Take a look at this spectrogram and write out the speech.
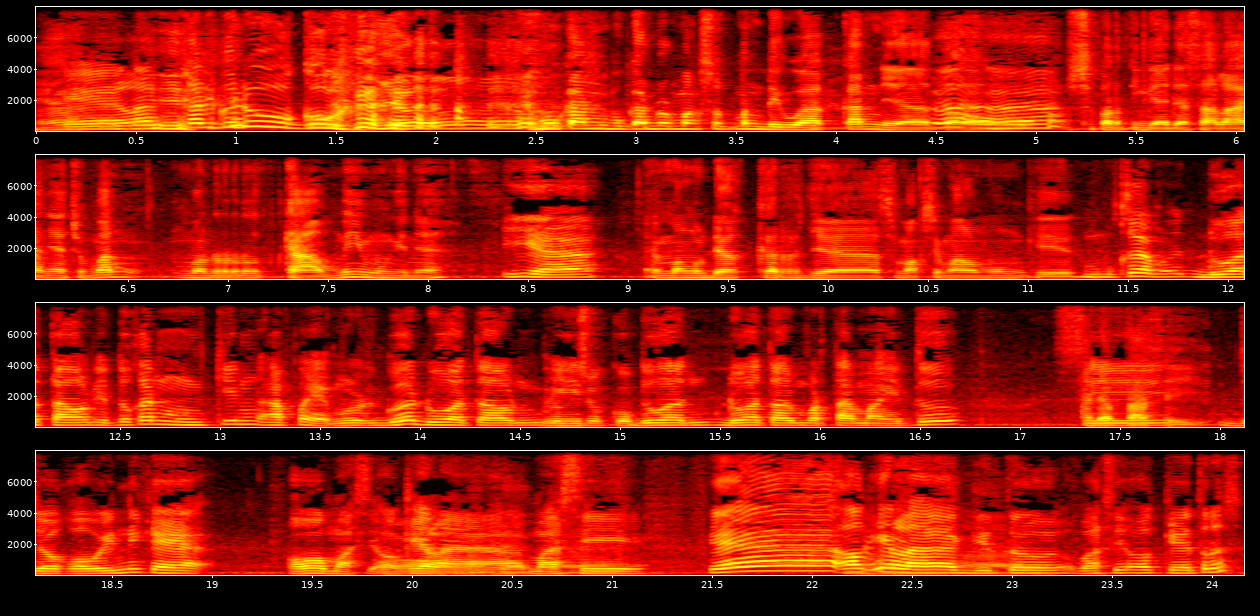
Ya. elah kan gue dukung. Bukan bukan bermaksud mendewakan ya atau seperti nggak ada salahnya. Cuman menurut kami mungkin ya iya. emang udah kerja semaksimal mungkin. Bukan dua tahun itu kan mungkin apa ya menurut gue dua tahun Belum cukup. dua dua tahun pertama itu si Adaptasi. Jokowi ini kayak oh masih oke Oh, lah oke. masih ya oke lah gitu. Masih oke. Terus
